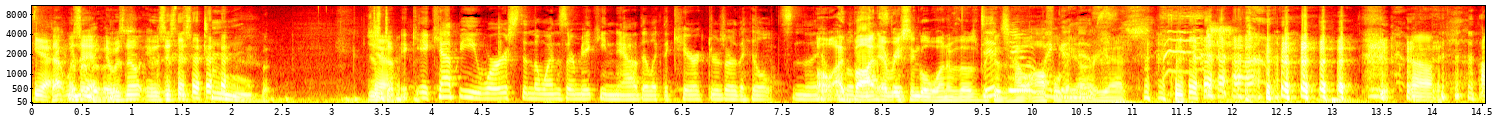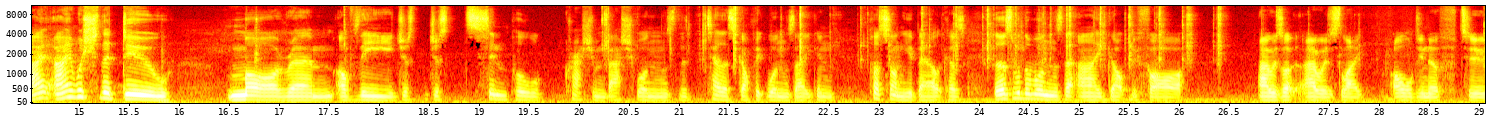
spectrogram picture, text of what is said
yeah. That was Remember it. It was no it was just this tube. Just Yeah. a It, it can't be worse than the ones they're making now. They're like the characters are the hilts and the Oh, I little bought every single one of those because of how awful they are. goodness. Yes. I, I wish they'd do more um, of the just just simple crash and bash ones, the telescopic ones that you can put on your belt because those were the ones that I got before I was I was like old enough to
